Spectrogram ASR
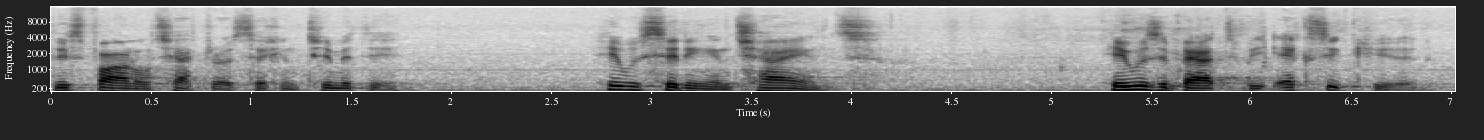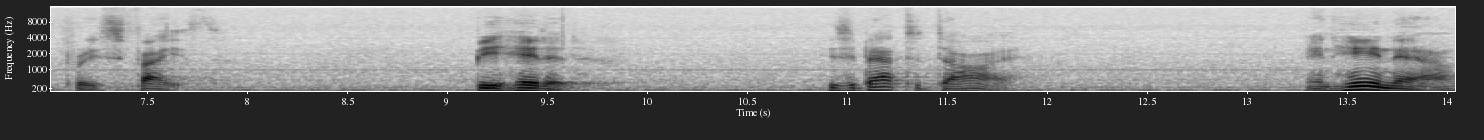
this final chapter of 2 Timothy, he was sitting in chains. He was about to be executed for his faith, beheaded. He's about to die. And here now,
